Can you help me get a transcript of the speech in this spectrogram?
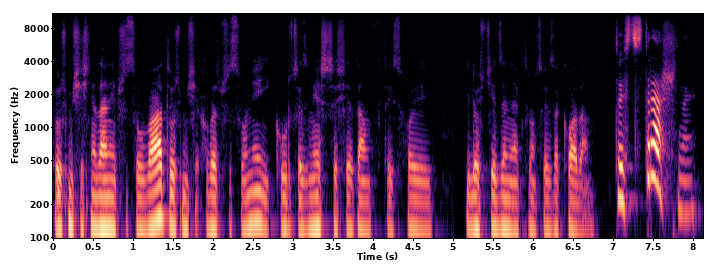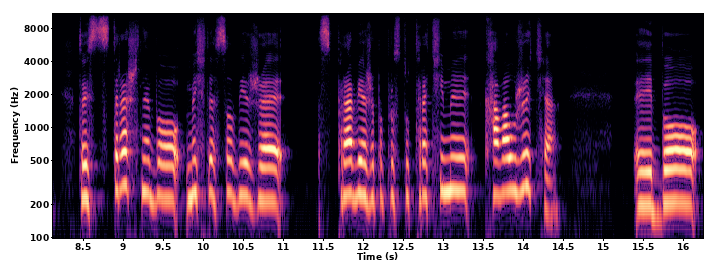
to już mi się śniadanie przesuwa, to już mi się obiad przesunie i kurczę, zmieszczę się tam w tej swojej ilości jedzenia, którą sobie zakładam. To jest straszne. To jest straszne, bo myślę sobie, że sprawia, że po prostu tracimy kawał życia, Y, bo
